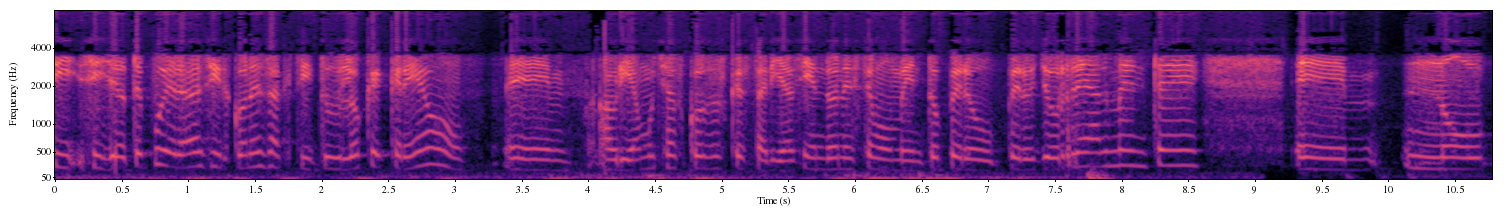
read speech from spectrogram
si, si yo te pudiera decir con exactitud lo que creo, eh, habría muchas cosas que estaría haciendo en este momento, pero, pero yo realmente eh, no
